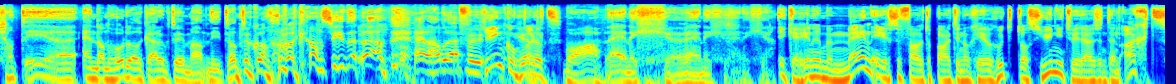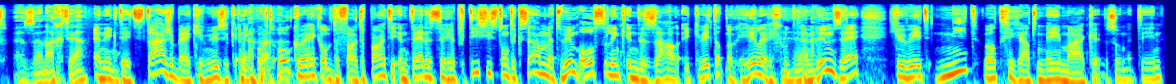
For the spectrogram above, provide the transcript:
Chanté. eh, en dan hoorden we elkaar ook twee maanden niet. Want toen kwam de vakantie eraan. En hadden we even... Geen contact. Wow, weinig, eh, weinig, weinig, ja. Ik herinner me mijn eerste foute party nog heel goed. Het was juni 2008. Dat is de nacht, ja. En ik deed stage bij Q-Music. En ik mocht ook werken op de foute party. En tijdens de repetitie stond ik samen met Wim Oosterlink in de zaal. Ik weet dat nog heel erg goed. En Wim zei, je weet niet wat je gaat meemaken zo meteen.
